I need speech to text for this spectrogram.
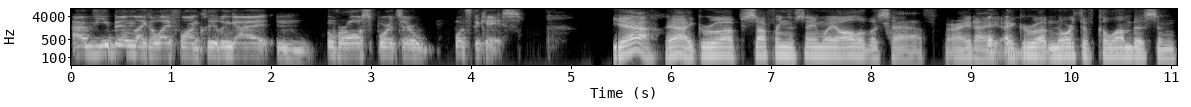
Have you been like a lifelong Cleveland guy in overall sports, or what's the case? Yeah, yeah. I grew up suffering the same way all of us have. Right. I, I grew up north of Columbus in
